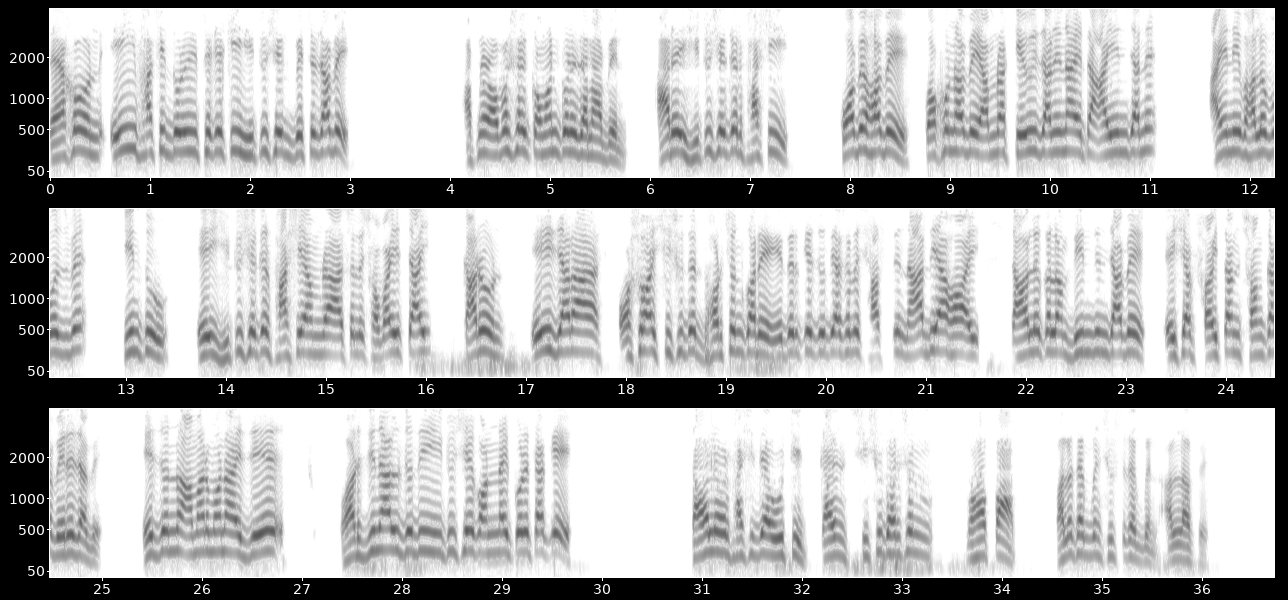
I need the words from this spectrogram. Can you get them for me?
এখন এই ফাঁসির দড়ি থেকে কি হিটু শেখ বেঁচে যাবে? আপনার অবশ্যই কমেন্ট করে জানাবেন। আর এই হিটু শেখের ফাঁসি কবে হবে? কখন হবে? আমরা কেউই জানি না, এটা আইন জানে। আইনই ভালো বুঝবে। কিন্তু এই হিটু শেখের ফাঁসি আমরা আসলে সবাই চাই। কারণ এই যারা অসহায় শিশুদের ধর্ষণ করে, এদেরকে যদি আসলে শাস্তি না দেওয়া হয়, তাহলে কলাম দিন দিন যাবে, এইসব শয়তান সংখ্যা বেড়ে যাবে। এর জন্য আমার মনে হয় যে অরিজিনাল যদি ইটু শেখ অন্যায় করে থাকে, তাহলে ওর ফাঁসি দেওয়া উচিত। কারণ শিশু ধর্ষণ মহাপাপ। ভালো থাকবেন, সুস্থ থাকবেন। আল্লাহ হাফেজ।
